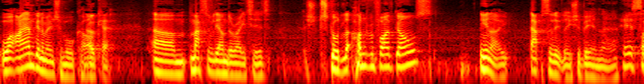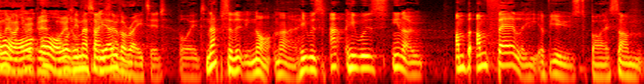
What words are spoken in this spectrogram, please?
Well, I am going to mention Walcott. Okay. Um, massively underrated. Scored 105 goals. You know, absolutely should be in there. Here's something I or, agree with or was he massively Thanks, overrated, Boyd? No, Absolutely not. No, he was. a- He was. You know, un- unfairly abused by some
